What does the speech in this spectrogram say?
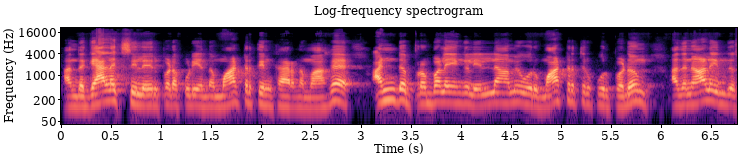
அந்த கேலக்சியில் ஏற்படக்கூடிய அந்த மாற்றத்தின் காரணமாக அந்த பிரபலயங்கள் எல்லாமே ஒரு மாற்றத்திற்கு உட்படும். அதனால் இந்த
